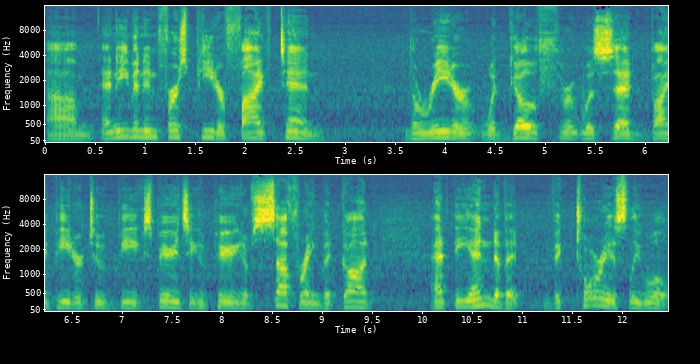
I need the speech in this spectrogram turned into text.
Um, and even in 1 Peter 5:10 the reader would go through was said by Peter to be experiencing a period of suffering but God at the end of it victoriously will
